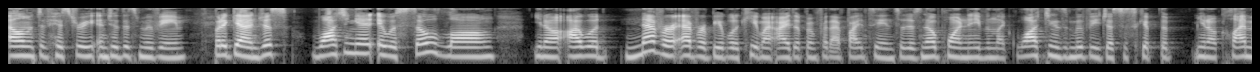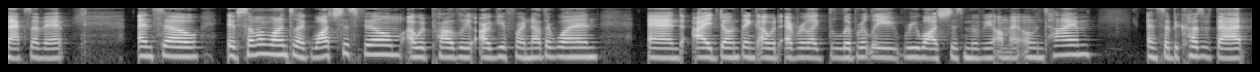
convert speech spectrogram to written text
elements of history into this movie. But again, just watching it, it was so long you know, I would never ever be able to keep my eyes open for that fight scene. So there's no point in even like watching this movie just to skip the, you know, climax of it. And so if someone wanted to like watch this film, I would probably argue for another one. And I don't think I would ever like deliberately rewatch this movie on my own time. And so because of that,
